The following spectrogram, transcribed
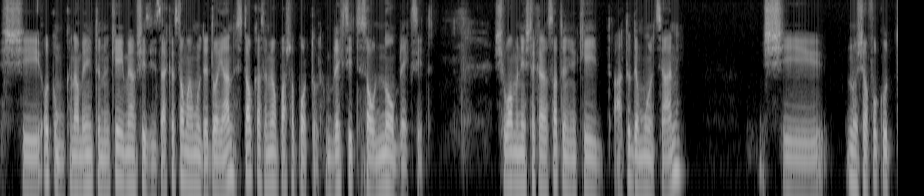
Și oricum, când am venit în UK, mi-am și zis, dacă stau mai mult de 2 ani, stau ca să-mi iau pașaportul. Brexit sau no Brexit. Și oamenii ăștia care au stat în UK atât de mulți ani și nu și-au făcut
